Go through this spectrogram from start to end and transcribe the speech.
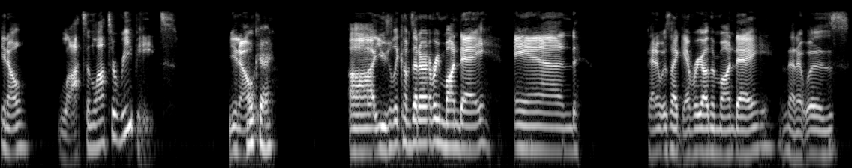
you know, lots and lots of repeats. You know, Okay. uh, usually comes out every Monday, and then it was like every other Monday, and then it was,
